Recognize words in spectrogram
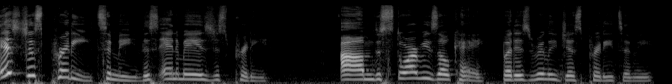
It's just pretty to me. This anime is just pretty. Um, the story's okay, but it's really just pretty to me.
